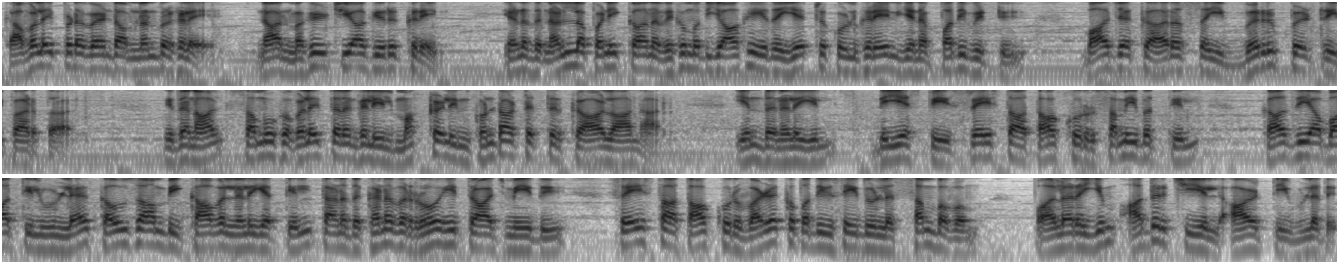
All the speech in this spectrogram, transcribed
கவலைப்பட வேண்டாம் நண்பர்களே நான் மகிழ்ச்சியாக இருக்கிறேன். எனது நல்ல பணிக்கான வெகுமதியாக இதை ஏற்றுக்கொள்கிறேன் என பதிவிட்டு பாஜக அரசை வெறுப்பேற்றி பார்த்தார். இதனால் சமூக வலைத்தளங்களில் மக்களின் கொண்டாட்டத்திற்கு ஆளானார். இந்த நிலையில் டிஎஸ்பி ஸ்ரேஷ்தா தாக்கூர் சமீபத்தில் காசியாபாத்தில் உள்ள கௌசாம்பி காவல் நிலையத்தில் தனது கணவர் ரோஹித் ராஜ் மீது ஸ்ரேஷ்தா தாக்கூர் வழக்கு பதிவு செய்துள்ள சம்பவம் பலரையும் அதிர்ச்சியில் ஆழ்த்தியுள்ளது.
